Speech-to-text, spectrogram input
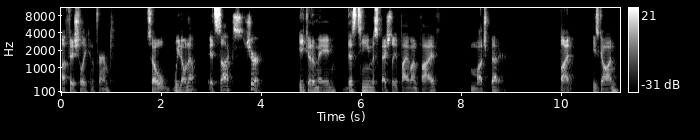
officially confirmed. So we don't know. It sucks. Sure. He could have made this team, especially at five on five, much better. But he's gone.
